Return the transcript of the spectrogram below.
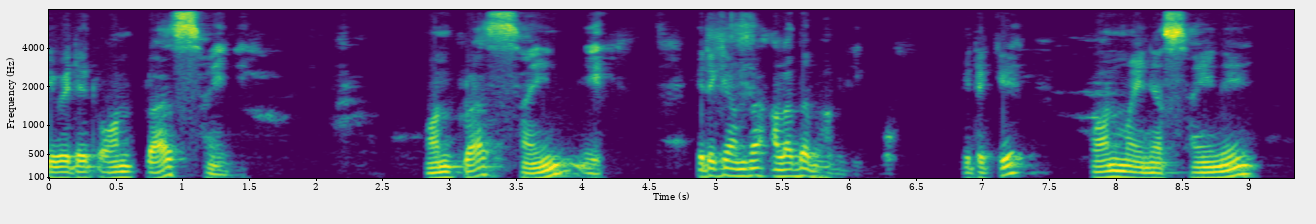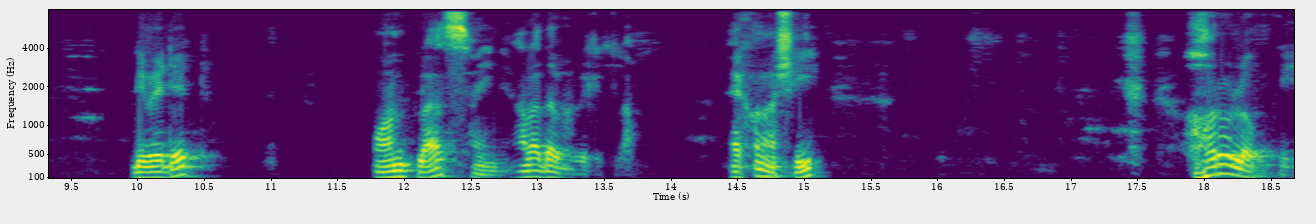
divided one plus sine A one plus sine A এটাকে আমরা আলাদাভাবে লিখব। এটাকে one minus sine A divided one plus sine A আলাদাভাবে লিখলাম। এখন আসি হর লবকে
